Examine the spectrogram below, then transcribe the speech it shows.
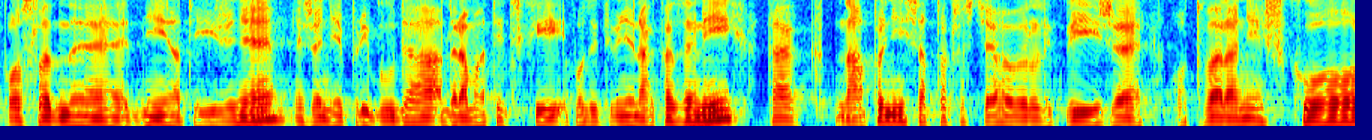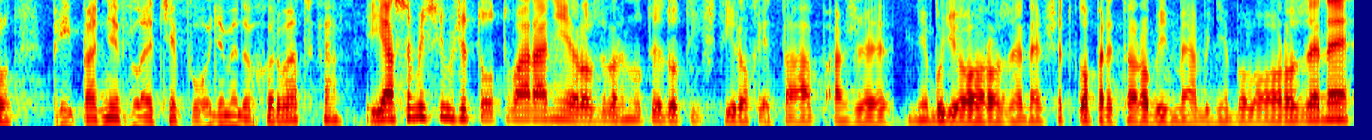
posledné dni a týždne, že nepribúda dramaticky pozitívne nakazených, tak naplní sa to, čo ste hovorili vy, že otváranie škôl, prípadne v lete pôjdeme do Chorvátska? Ja si myslím, že to otváranie je rozvrhnuté do tých štyroch etáp a že nebude ohrozené. Všetko preto to robíme, aby nebolo ohrozené.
